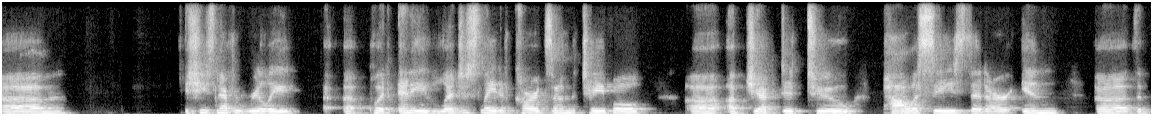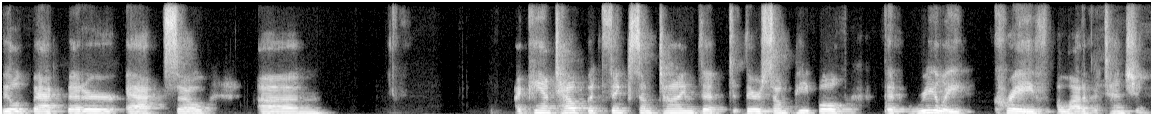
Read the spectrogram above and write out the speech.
um, she's never really uh, uh, put any legislative cards on the table, uh, objected to policies that are in uh, the Build Back Better Act. So um, I can't help but think sometimes that there's some people that really crave a lot of attention.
